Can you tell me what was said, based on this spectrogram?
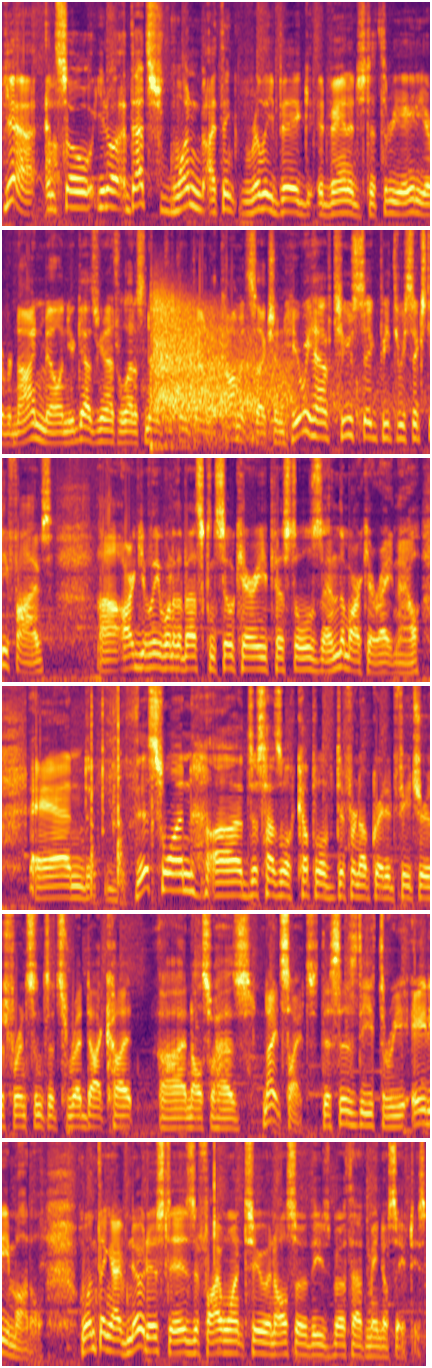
Yeah, and so you know that's one I think really big advantage to 380 over 9 mil, and you guys are gonna have to let us know what you think down in the comment section. Here we have two Sig P365s, uh, arguably one of the best concealed carry pistols in the market right now, and this one uh, just has a couple of different upgraded features. For instance, it's red dot cut uh, and also has night sights. This is the 380 model. One thing I've noticed is if I want to, and also these both have manual safeties.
